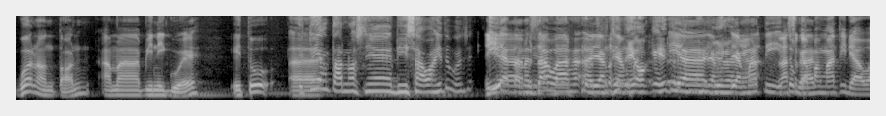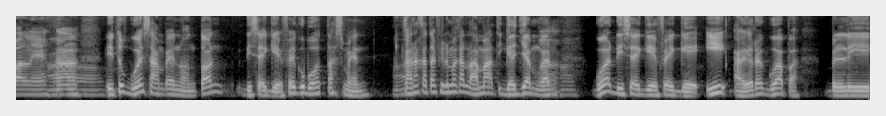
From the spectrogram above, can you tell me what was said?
Gue nonton sama bini gue itu eh, itu yang Thanosnya di sawah itu kan sih? Iya, Iya, bener, sawah bener. eh, yang yang Oke, oke, itu iya yang yang, yang mati itu kan. gampang mati di awalnya. Nah, itu gue sampai nonton di CGV gue bawa tas men. Karena kata filmnya kan lama 3 jam kan. Gue di CGV GI akhirnya gue apa beli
